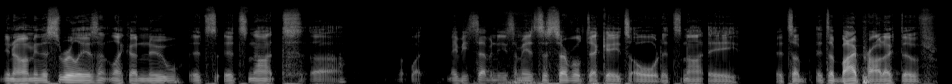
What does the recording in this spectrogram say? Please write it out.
You know, I mean, this really isn't like a new. It's it's not uh, what maybe seventies. I mean, it's just several decades old. It's not a. It's a it's a byproduct of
